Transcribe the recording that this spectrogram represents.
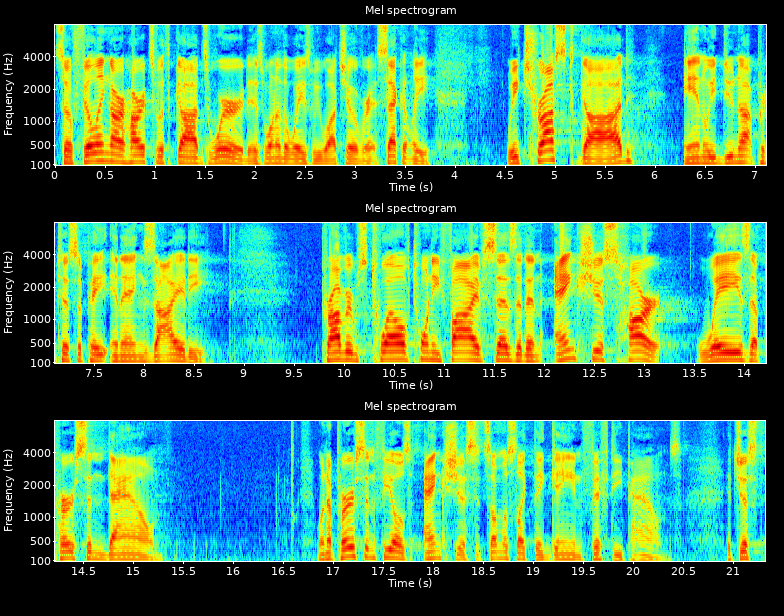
So, filling our hearts with God's word is one of the ways we watch over it. Secondly, we trust God and we do not participate in anxiety. Proverbs 12 25 says that an anxious heart weighs a person down. When a person feels anxious, it's almost like they gain 50 pounds. It just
